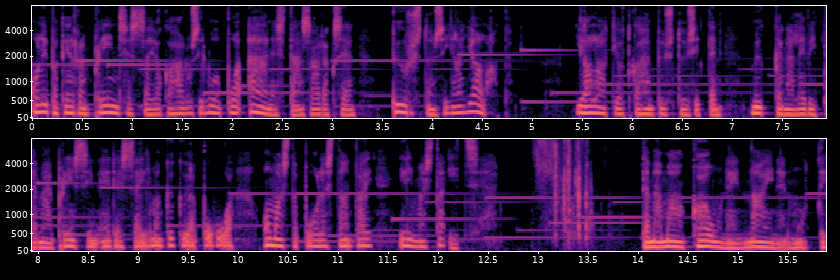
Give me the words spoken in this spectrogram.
Olipa kerran prinsessa, joka halusi luopua äänestään saadakseen pyrstön sijaan jalat. Jalat, jotka hän pystyi sitten mykkänä levittämään prinssin edessä ilman kykyä puhua omasta puolestaan tai ilmaista itseään. Tämä maan kaunein nainen muutti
